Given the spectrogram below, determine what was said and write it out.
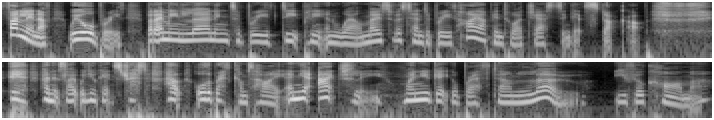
Funnily enough, we all breathe, but I mean learning to breathe deeply and well. Most of us tend to breathe high up into our chests and get stuck up here. And it's like when you're getting stressed out, all the breath comes high. And yet, actually, when you get your breath down low, you feel calmer,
